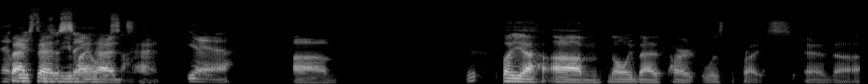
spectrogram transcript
at back least then there's a you might something. 10 Yeah. Um, but yeah, um, the only bad part was the price, and uh,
